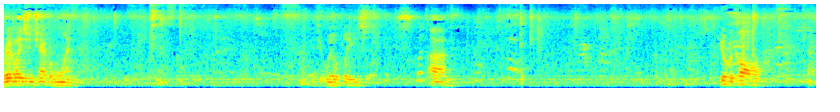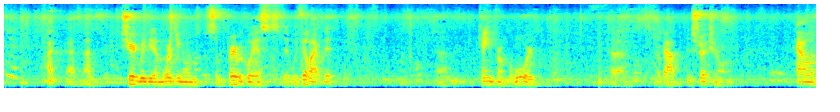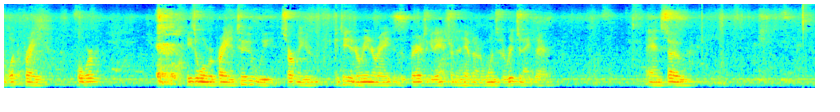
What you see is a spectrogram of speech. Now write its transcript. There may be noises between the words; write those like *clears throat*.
Revelation chapter 1. If you will, please. Um, you'll recall, I, I, I've shared with you, I'm working on some prayer requests that we feel like that um, came from the Lord uh, about instruction on how and what to pray for. He's the one we're praying to. We certainly continue to reiterate the prayers that get answered in heaven are the ones that originate there. And so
